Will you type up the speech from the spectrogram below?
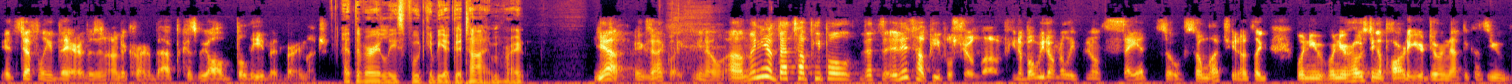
it's definitely there. There's an undercurrent of that because we all believe it very much. At the very least, food can be a good time, right? Yeah, exactly. You know, um, and you know that's how people. That's it is how people show love. You know, but we don't really we don't say it so so much. You know, it's like when you when you're hosting a party, you're doing that because you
